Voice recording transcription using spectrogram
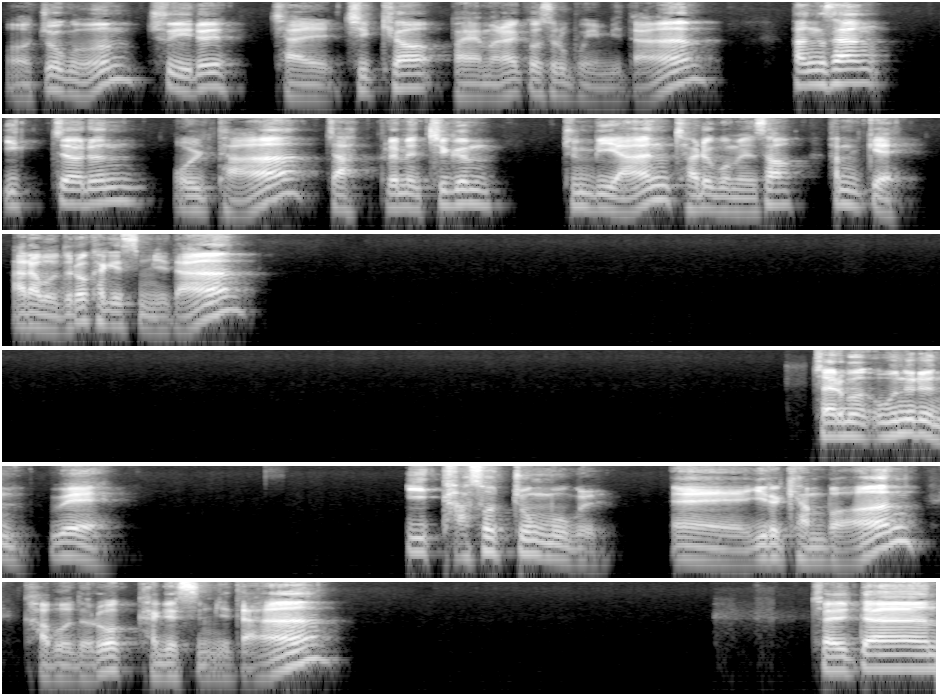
어, 조금 추이를 잘 지켜봐야만 할 것으로 보입니다. 항상 익절은 옳다. 자, 그러면 지금 준비한 자료 보면서 함께 알아보도록 하겠습니다. 자, 여러분, 오늘은 왜 이 다섯 종목을 예, 이렇게 한번 가보도록 하겠습니다. 자, 일단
